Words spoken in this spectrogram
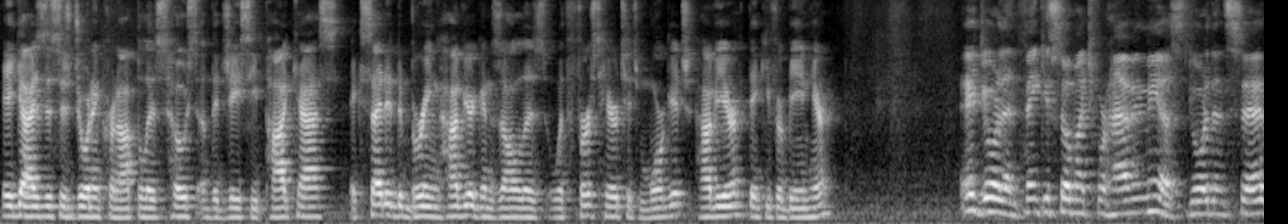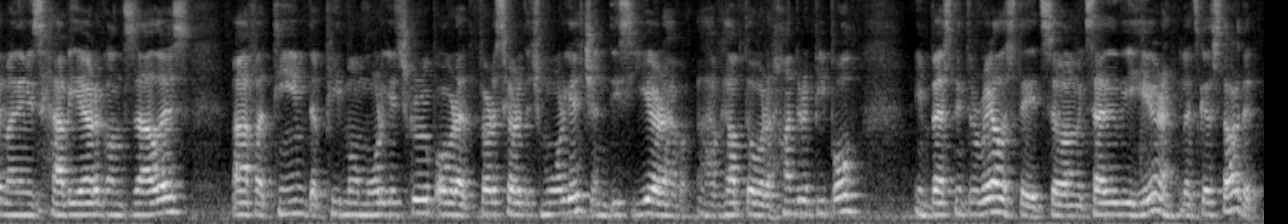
Hey guys, this is Jordan Chronopoulos, host of the JC Podcast. Excited to bring Javier Gonzalez with First Heritage Mortgage. Javier, thank you for being here. Hey Jordan, thank you so much for having me. As Jordan said, my name is Javier Gonzalez. I have a team, the Piedmont Mortgage Group, over at First Heritage Mortgage, and this year I have, have helped over 100 people invest into real estate. So I'm excited to be here. Let's get started.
